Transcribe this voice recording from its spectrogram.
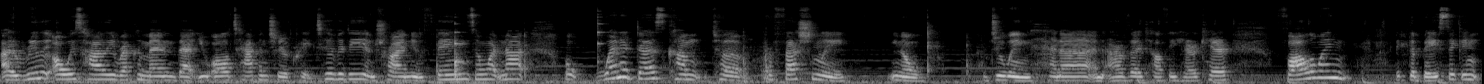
I really always highly recommend that you all tap into your creativity and try new things and whatnot. But when it does come to professionally you know, doing henna and Ayurvedic healthy hair care, following like the basic in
